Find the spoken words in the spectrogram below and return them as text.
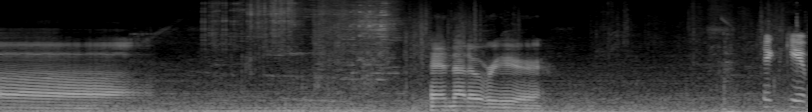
Uh. Hand that over here. Take the cube.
